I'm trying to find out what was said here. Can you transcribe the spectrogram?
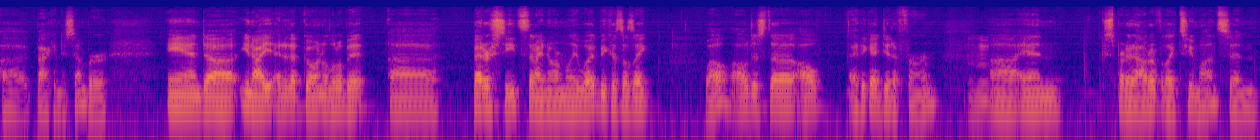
uh, back in December, and uh, you know I ended up going a little bit uh, better seats than I normally would because I was like, well, I'll just uh, I'll I think I did Affirm Mhm. uh, and spread it out over like two months and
